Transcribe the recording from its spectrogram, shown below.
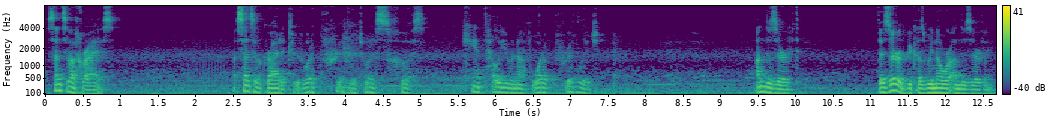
A sense of achrayas, a sense of gratitude. What a privilege, what a schus. Can't tell you enough. What a privilege. Undeserved. Deserved because we know we're undeserving.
